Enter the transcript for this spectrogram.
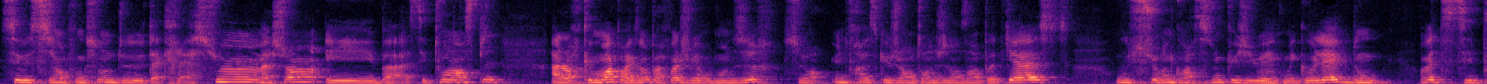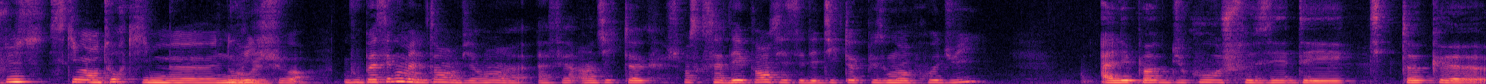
c'est aussi en fonction de ta création, machin, et bah c'est ton inspi. Alors que moi, par exemple, parfois, je vais rebondir sur une phrase que j'ai entendue dans un podcast ou sur une conversation que j'ai eue Mm. avec mes collègues. Donc, en fait, c'est plus ce qui m'entoure qui me nourrit, Nourrit. tu vois. Vous passez combien de temps environ euh, à faire un TikTok? Je pense que ça dépend si c'est des TikTok plus ou moins produits. À l'époque, du coup, je faisais des TikTok euh,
